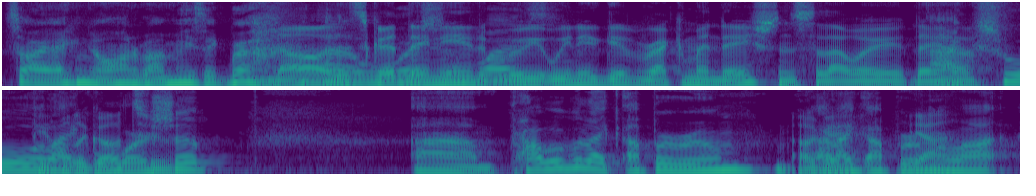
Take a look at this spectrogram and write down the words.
sorry, I can go on about music, bro. No, Uh, it's good. They need worship-wise, we, we need to give recommendations so that way they actual have people like to go to. worship. Um, probably like Upper Room. I like Upper Room yeah. a lot.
